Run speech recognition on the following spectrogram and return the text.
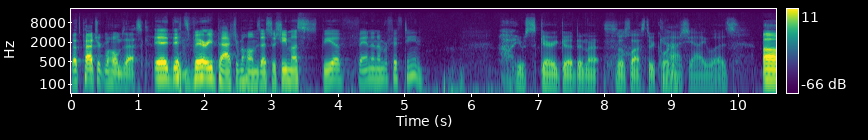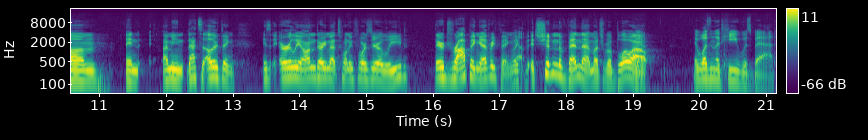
That's Patrick Mahomes esque. It, it's very Patrick Mahomes. Esque. So she must be a fan of number 15. Oh, he was scary good in that those last three quarters. Gosh, yeah, he was. Um, and I mean that's the other thing is early on during that 24-0 lead, They're dropping everything. Like Yeah. it shouldn't have been that much of a blowout. It wasn't that he was bad.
